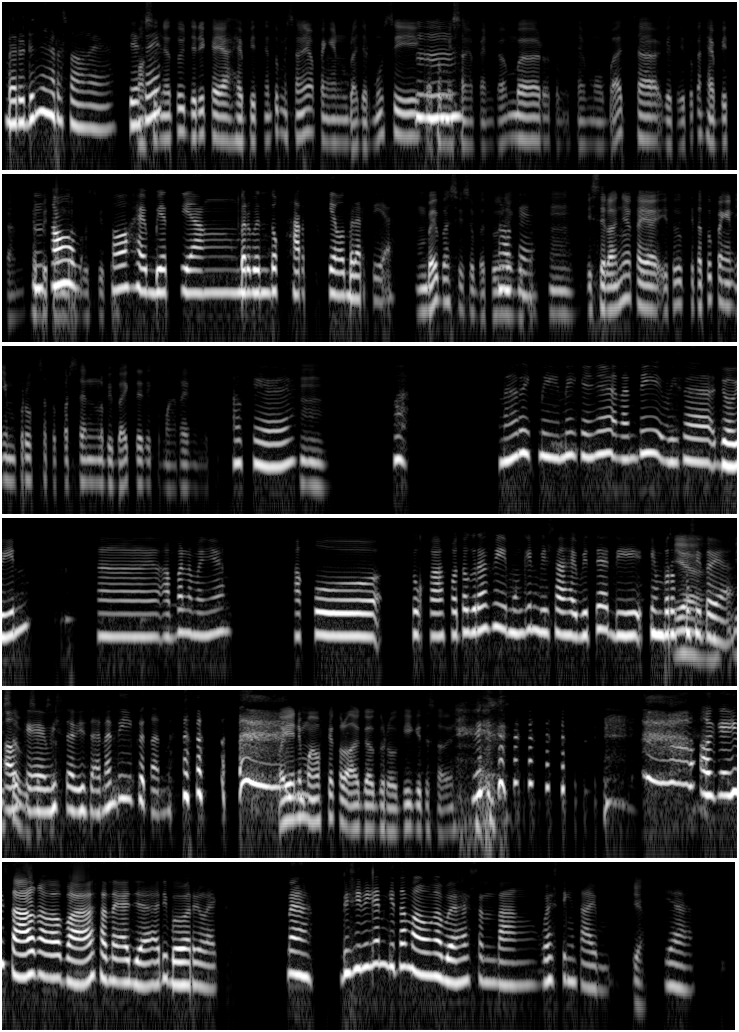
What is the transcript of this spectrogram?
Baru dengar soalnya. Biasanya Maksudnya tuh jadi kayak habitnya tuh misalnya pengen belajar musik atau Mm-mm. misalnya pengen gambar atau misalnya mau baca gitu. Itu kan habit kan, habit Mm, yang oh, bagus gitu. oh habit yang berbentuk hard skill berarti ya. Bebas sih sebetulnya Oke. gitu. Mm. Istilahnya kayak itu kita tuh pengen improve satu persen lebih baik dari kemarin gitu. Oke. Mm. Menarik nih. Ini kayaknya nanti bisa join eh apa namanya? Aku suka fotografi, mungkin bisa habitnya di improve ke Iya, situ ya. Oke, bisa, bisa. bisa bisa. Nanti ikutan. Oh iya ini maaf ya kalau agak grogi gitu soalnya. Oke, Isal, nggak apa-apa, santai aja, dibawa relax. Nah, di sini kan kita mau ngebahas tentang wasting time. Iya. Ya,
